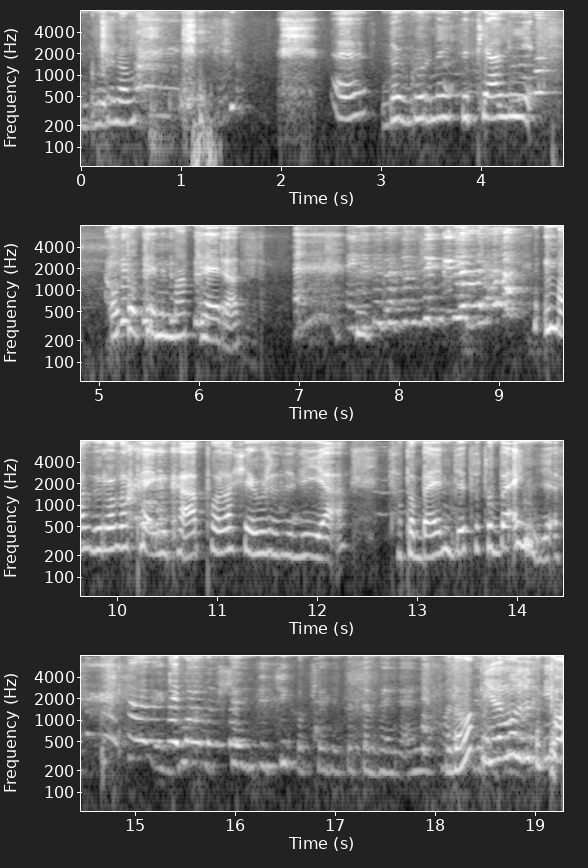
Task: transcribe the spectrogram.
górną e, do górnej sypialni oto ten materac. Ej, ty to przykrywa. Mazurowa pęka, pola się już zwija. Co to będzie, co to będzie? Wszędzie cicho, wszędzie to to będzie, a nie po... No, Nie no, może po,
